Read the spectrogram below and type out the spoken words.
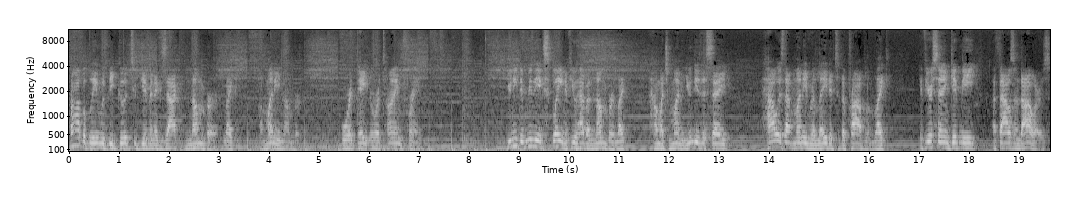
Probably it would be good to give an exact number, like a money number, or a date, or a time frame. You need to really explain if you have a number, like how much money. You need to say, how is that money related to the problem? Like, if you're saying, give me a thousand dollars,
